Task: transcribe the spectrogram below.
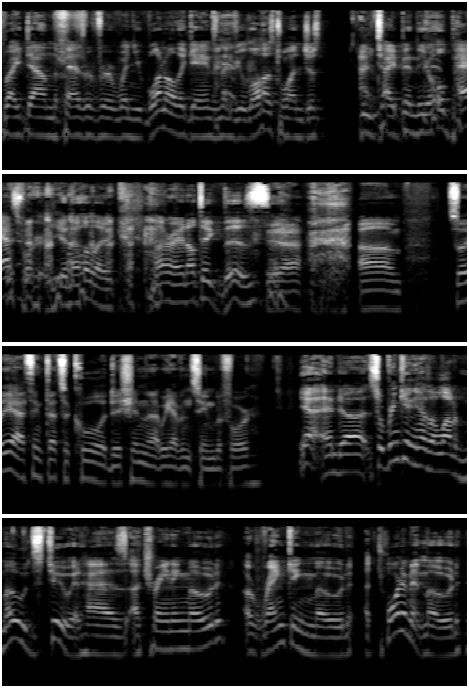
write down the password for when you won all the games, and then if you lost one, just you type in the old password. You know, like all right, I'll take this. yeah. Um. So yeah, I think that's a cool addition that we haven't seen before. Yeah, and uh, so Ring King has a lot of modes too. It has a training mode, a ranking mode, a tournament mode,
